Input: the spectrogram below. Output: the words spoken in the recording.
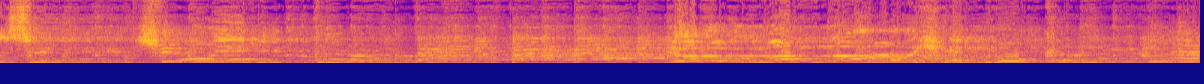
인생의 최고의 히트는 여러분 만나 행복한 거야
